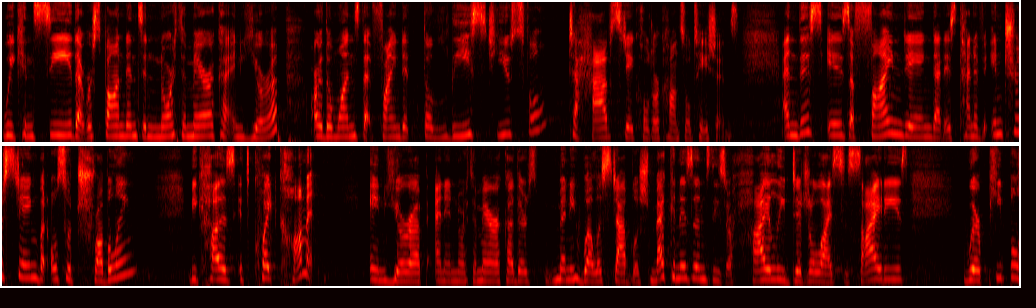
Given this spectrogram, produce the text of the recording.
we can see that respondents in North America and Europe are the ones that find it the least useful to have stakeholder consultations. And this is a finding that is kind of interesting but also troubling because it's quite common in Europe and in North America. There's many well-established mechanisms. These are highly digitalized societies where people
